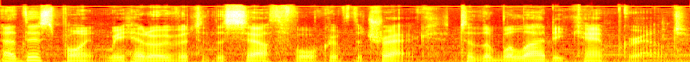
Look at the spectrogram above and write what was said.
At this point, we head over to the south fork of the track, to the Walardi campground.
